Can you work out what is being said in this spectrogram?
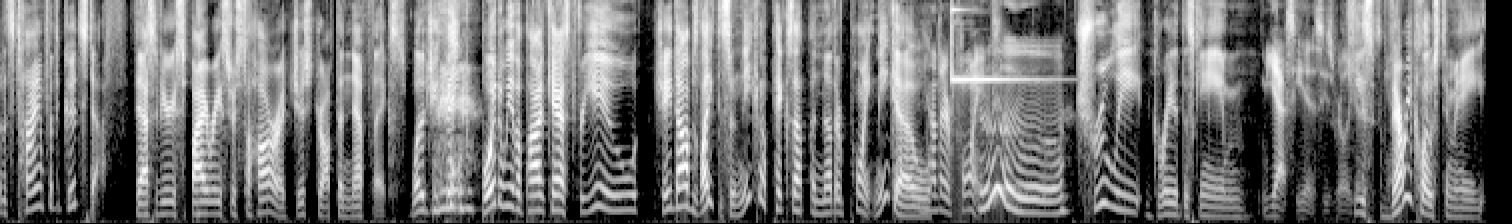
but it's time for the good stuff. Fast and Furious Spy Racer Sahara just dropped on Netflix. What did you think? Boy, do we have a podcast for you. J Dobbs liked it, so Nico picks up another point. Nico, Another point. Ooh. truly great at this game. Yes, he is. He's really He's good. very close to me.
